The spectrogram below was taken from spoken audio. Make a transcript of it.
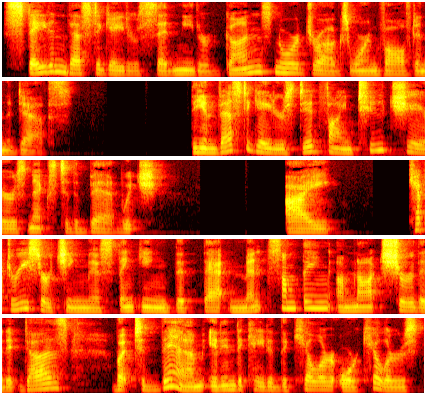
State investigators said neither guns nor drugs were involved in the deaths. The investigators did find two chairs next to the bed, which I kept researching this thinking that that meant something. I'm not sure that it does, but to them, it indicated the killer or killers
